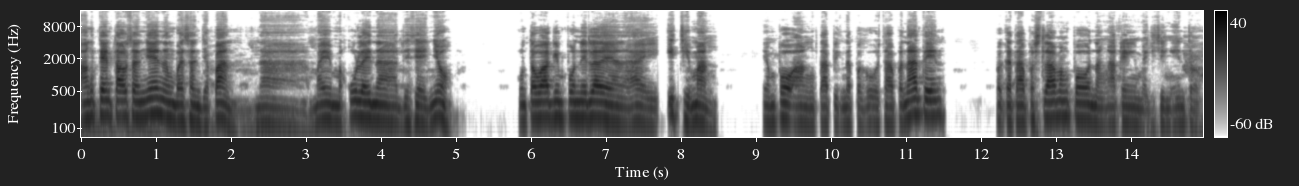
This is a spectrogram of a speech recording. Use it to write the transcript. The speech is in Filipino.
ang 10,000 yen ng bansang Japan na may makulay na disenyo. Kung tawagin po nila yan ay Ichimang. Yan po ang topic na pag-uusapan natin pagkatapos lamang po ng aking maiksing intro.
